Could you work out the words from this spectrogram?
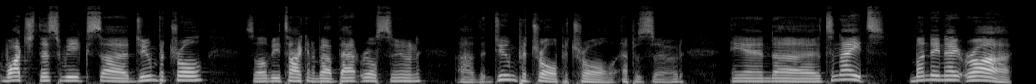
watch this week's uh, Doom Patrol, so I'll be talking about that real soon. Uh, the Doom Patrol Patrol episode, and uh, tonight Monday Night Raw.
